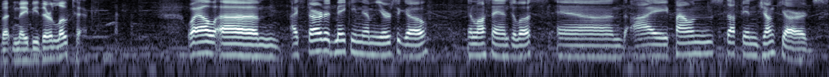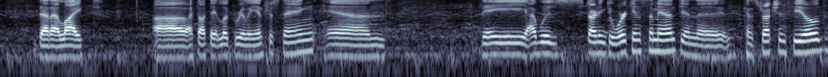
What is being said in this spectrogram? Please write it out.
but maybe they're low tech. Well, um, I started making them years ago in Los Angeles, and I found stuff in junkyards that I liked. Uh, I thought they looked really interesting, and they. I was starting to work in cement in the construction field,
